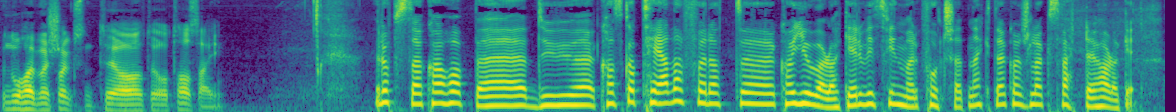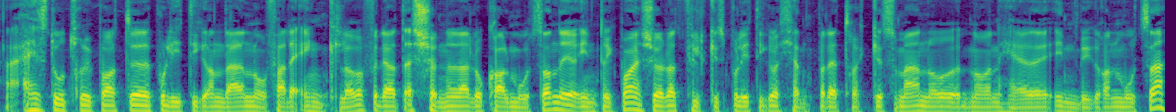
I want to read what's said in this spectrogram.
men nå har man sjansen til å, til å ta seg inn. Ropstad, hva håper du, hva skal til for at, eh, hva gjør dere hvis Finnmark fortsetter nekter? Hva slags verktøy har dere? Jeg har stor tro på at eh, politikerne der nå får det enklere. for Jeg skjønner det er lokal motstand, det gjør inntrykk på meg. Selv at fylkespolitikere har kjent på det trøkket som er når, når en har innbyggerne mot seg.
